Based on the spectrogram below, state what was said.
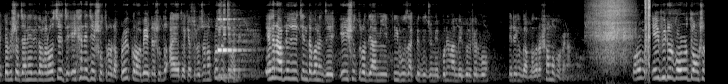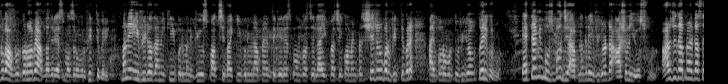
একটা বিষয় জানিয়ে দিতে ভালো হচ্ছে যে এখানে যে সূত্রটা প্রয়োগ করা হবে, এটা শুধু আয়ত ক্ষেত্রের জন্য প্রযোজ্য হবে। এখানে আপনি যদি চিন্তা করেন যে এই সূত্র দিয়ে আমি ত্রিভুজ আকৃতির জমির পরিমাণ বের করে ফেলব এটা কিন্তু আপনার দ্বারা সম্ভব হবে না। এই ভিডিওর পরবর্তী অংশটুকু আপলোড করা হবে আপনাদের রেসপন্সের উপর ভিত্তি করে। মানে এই ভিডিওতে আমি কি পরিমাণ ভিউজ পাচ্ছি বা কি পরিমাণ আপনার থেকে রেসপন্স পাচ্ছি লাইক পাচ্ছি কমেন্ট পাচ্ছি, সেটার উপর ভিত্তি করে আমি পরবর্তী ভিডিও তৈরি করব। এতে আমি বুঝব যে আপনাদের এই ভিডিওটা আসলে ইউজফুল আর যদি আপনার কাছে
